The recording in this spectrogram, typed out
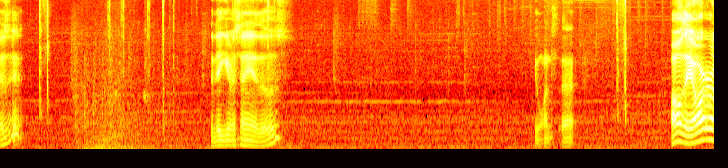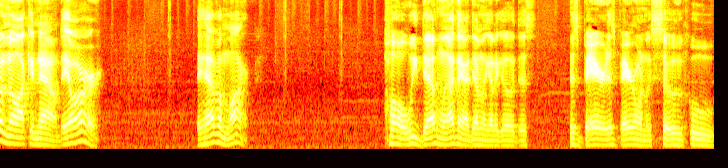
Is it? Did they give us any of those? Who wants that? Oh, they are unlocking now. They are. They have unlocked. Oh, we definitely. I think I definitely got to go with this. This bear. This bear one looks so cool.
